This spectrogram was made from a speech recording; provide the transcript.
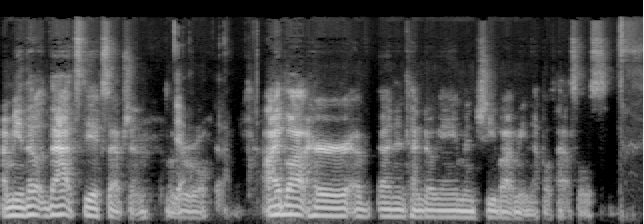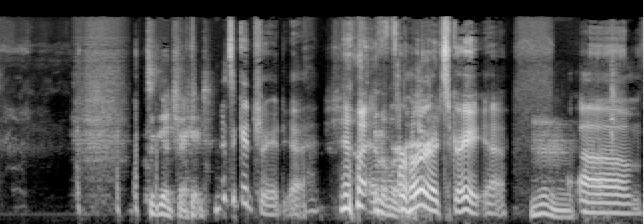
I mean, th- that's the exception of Yeah, the rule. yeah. I bought her a, a Nintendo game and she bought me nipple tassels. It's a good trade. It's a good trade, yeah. For her, it's great, yeah. Hmm. Um,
